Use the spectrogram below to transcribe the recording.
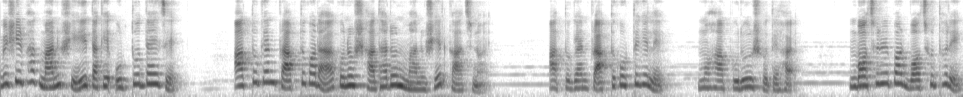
বেশিরভাগ মানুষই তাকে উত্তর দেয় যে, আত্মজ্ঞান প্রাপ্ত করা কোনো সাধারণ মানুষের কাজ নয়। আত্মজ্ঞান প্রাপ্ত করতে গেলে মহাপুরুষ হতে হয়। বছরের পর বছর ধরে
